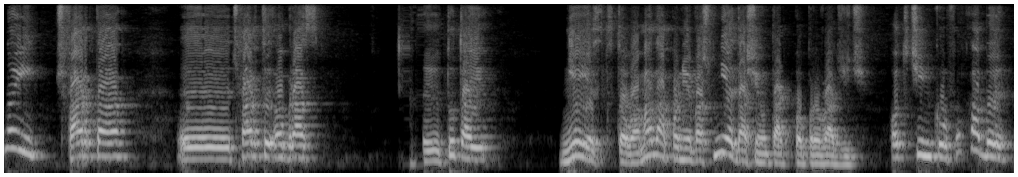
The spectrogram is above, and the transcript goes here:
No i czwarta, yy, czwarty obraz. Yy, tutaj nie jest to łamana, ponieważ nie da się tak poprowadzić odcinków, aby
